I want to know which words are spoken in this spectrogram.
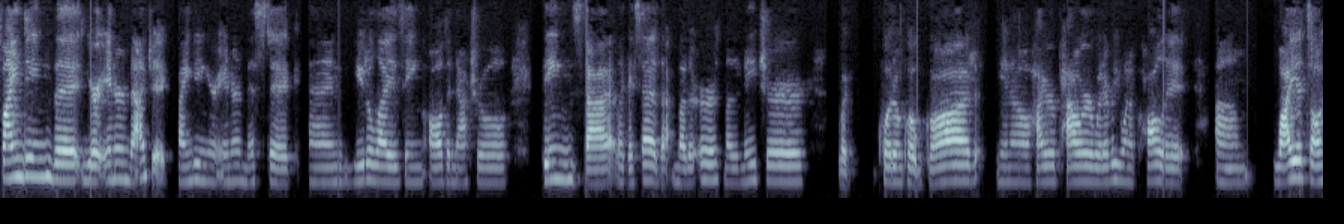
finding the your inner magic finding your inner mystic and utilizing all the natural things that like i said that mother earth mother nature like quote unquote god you know higher power whatever you want to call it um, why it's all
